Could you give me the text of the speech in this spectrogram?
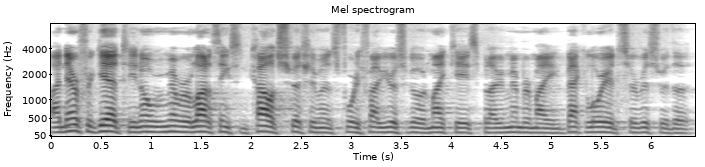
I never forget, you know, remember a lot of things in college, especially when it's 45 years ago in my case, but I remember my baccalaureate service with the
